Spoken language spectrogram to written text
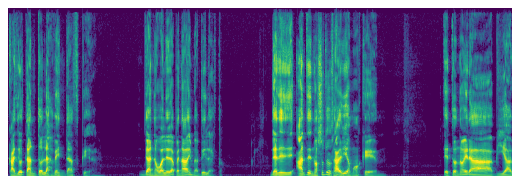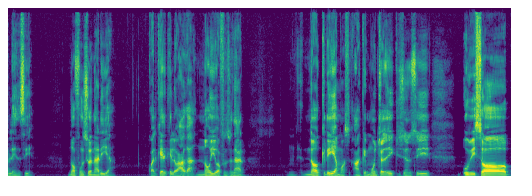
cayó tanto las ventas que ya no vale la pena invertirla esto. Desde antes nosotros sabíamos que esto no era viable en sí. No funcionaría. Cualquier que lo haga no iba a funcionar. No creíamos, aunque muchos de ellos sí, Ubisoft,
